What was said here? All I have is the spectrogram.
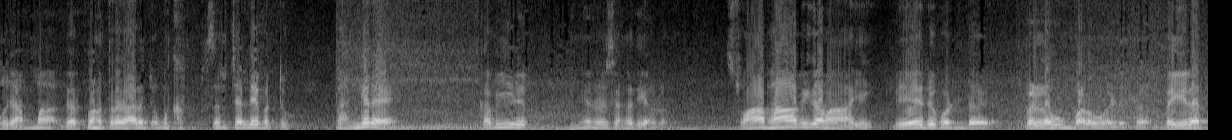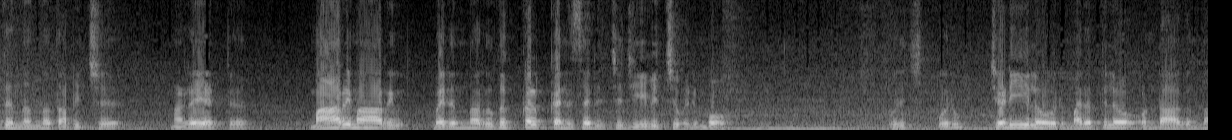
ഒരമ്മ ഗർഭം എത്ര കാലം ചുമക്കും? ചെല്ലേ പറ്റൂ. അപ്പം അങ്ങനെ കവിയിലും ഇങ്ങനൊരു സംഗതിയാണ് ഉള്ളത് സ്വാഭാവികമായി വേരുകൊണ്ട് വെള്ളവും വളവും എടുത്ത് വെയിലത്ത് നിന്ന് തപിച്ച് മഴയേറ്റ് മാറി മാറി വരുന്ന ഋതുക്കൾക്കനുസരിച്ച് ജീവിച്ചു വരുമ്പോൾ ഒരു ഒരു ചെടിയിലോ ഒരു മരത്തിലോ ഉണ്ടാകുന്ന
